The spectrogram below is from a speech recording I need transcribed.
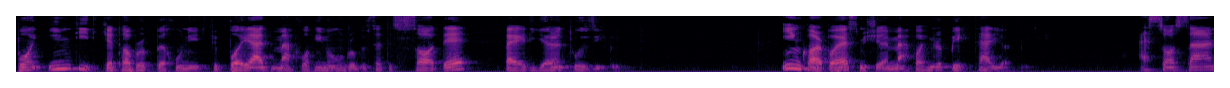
با این دید کتاب رو بخونید که باید مفاهیم اون رو به صورت ساده برای دیگران توضیح بدید. این کار باعث میشه مفاهیم رو بهتر یاد بگیرید. اساسا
